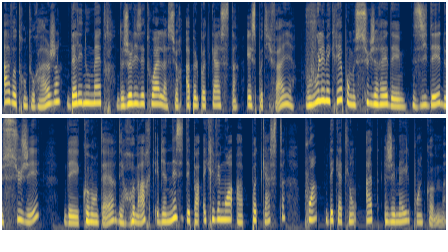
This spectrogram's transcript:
à votre entourage, d'aller nous mettre de jolies étoiles sur Apple Podcast et Spotify. Vous voulez m'écrire pour me suggérer des idées de sujets, des commentaires, des remarques? Eh bien, n'hésitez pas, écrivez-moi à podcast.decathlon@gmail.com.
